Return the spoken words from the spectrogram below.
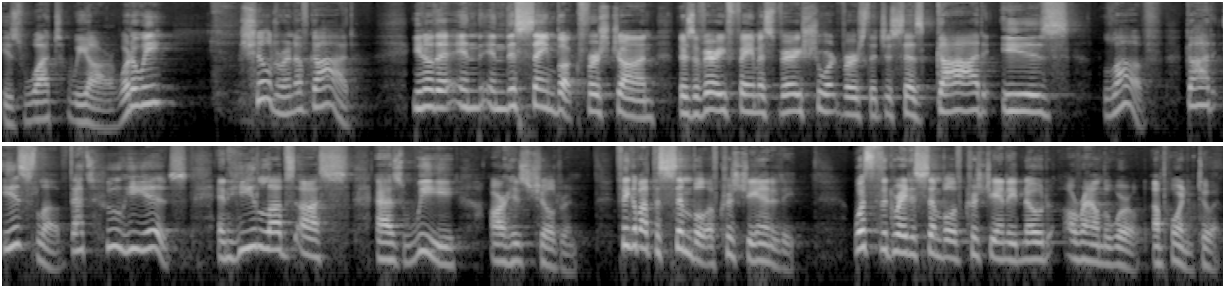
is what we are. What are we? Children of God. You know that in, in this same book, First John, there's a very famous, very short verse that just says, God is love. God is love. That's who He is. And He loves us as we are His children. Think about the symbol of Christianity. What's the greatest symbol of Christianity known around the world? I'm pointing to it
